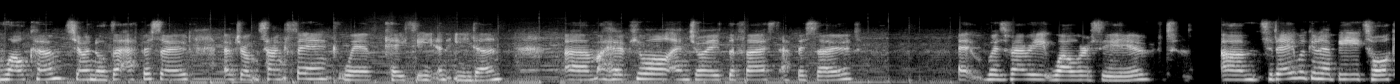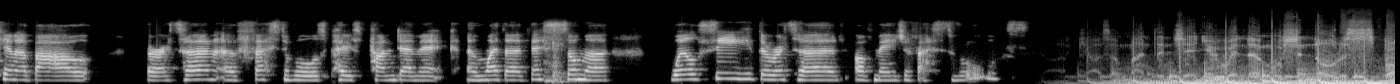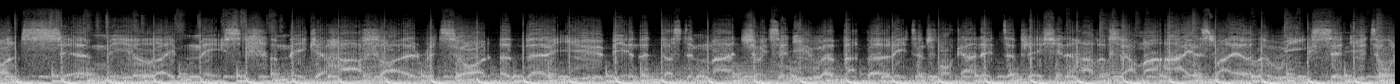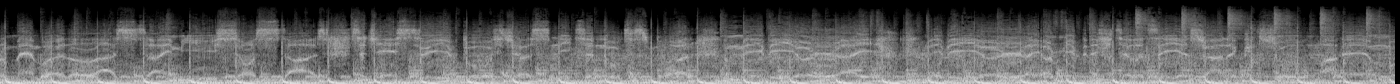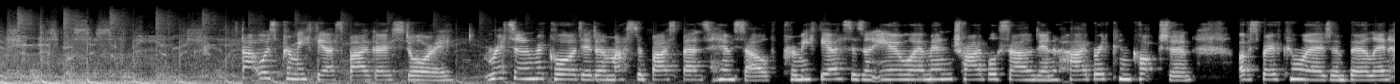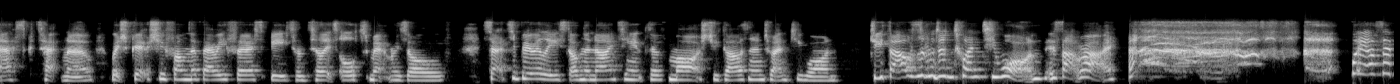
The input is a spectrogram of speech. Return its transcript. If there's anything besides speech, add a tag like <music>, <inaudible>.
and welcome to another episode of Drunk Tank Think with Katie and Eden. Um, I hope you all enjoyed the first episode. It was very well received. Um, today, we're going to be talking about the return of festivals post pandemic and whether this summer we'll see the return of major festivals. Cause I'm minding genuine emotional response. Yeah, me a life mace I make a half-hearted retort About you being the dust in my joints And you evaporating volcanic depression. I haven't felt my eyes smile in weeks And you don't remember the last time you saw stars. Suggest we both just need to notice more. Maybe you're right was Prometheus by Ghost Story. Written, recorded, and mastered by Spencer himself, Prometheus is an earworming, tribal sounding, hybrid concoction of spoken word and Berlin esque techno, which grips you from the very first beat until its ultimate resolve. Set to be released on the 19th of March 2021. 2021? Is that right? <laughs> Wait, I said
